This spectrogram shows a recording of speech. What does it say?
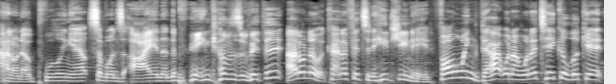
I don't know, pulling out someone's eye and then the brain comes with it. I don't know, it kind of fits an HE nade. Following that one, I want to take a look at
